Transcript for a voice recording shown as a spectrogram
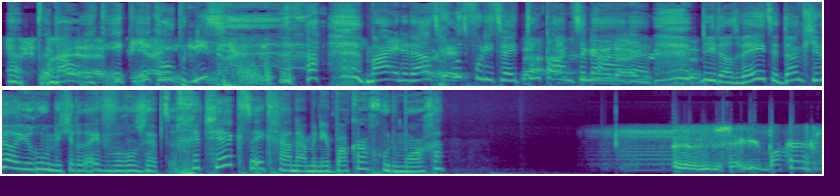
Ja, nou, ik, ik, ik hoop het niet. maar inderdaad, goed voor die twee Nou, topambtenaren die dat weten. Dankjewel Jeroen dat je dat even voor ons hebt gecheckt. Ik ga naar meneer Bakker. Goedemorgen. Uh, zei u Bakker?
